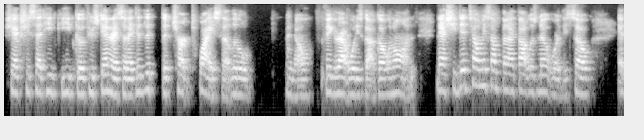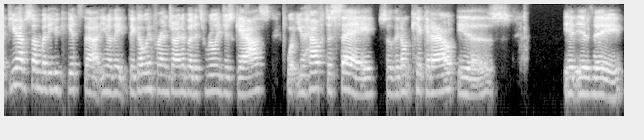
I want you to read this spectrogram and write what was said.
she actually said he'd, he'd go through standard. I said, I did the, the chart twice, that little, you know, figure out what he's got going on. Now she did tell me something I thought was noteworthy. So if you have somebody who gets that, you know, they, they go in for angina, but it's really just gas, what you have to say so they don't kick it out is it is a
